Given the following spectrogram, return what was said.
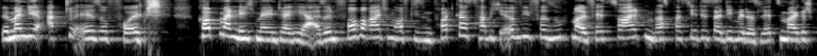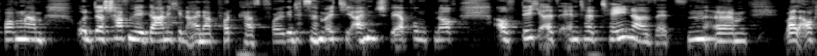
wenn man dir aktuell so folgt, kommt man nicht mehr hinterher. Also in Vorbereitung auf diesen Podcast habe ich irgendwie versucht, mal festzuhalten, was passiert ist, seitdem wir das letzte Mal gesprochen haben. Und das schaffen wir gar nicht in einer Podcast-Folge. Deshalb möchte ich einen Schwerpunkt noch auf dich als Entertainer setzen, ähm, weil auch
